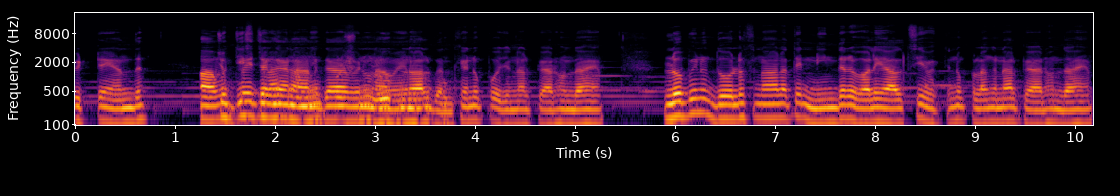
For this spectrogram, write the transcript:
ਪਿੱਟੇ ਅੰਧ। ਚੁੱਪੇ ਚੰਗਾ ਨਾਨਕਾ ਵਿਨਾਵੇਂ ਨਾਲ ਭੁੱਖੇ ਨੂੰ ਭੋਜਨ ਨਾਲ ਪਿਆਰ ਹੁੰਦਾ ਹੈ। ਲੋਭੀ ਨੂੰ ਦੌਲਤ ਨਾਲ ਅਤੇ ਨੀਂਦਰ ਵਾਲੇ ਆਲਸੀ ਵਿਅਕਤੀ ਨੂੰ ਪਲੰਗ ਨਾਲ ਪਿਆਰ ਹੁੰਦਾ ਹੈ।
